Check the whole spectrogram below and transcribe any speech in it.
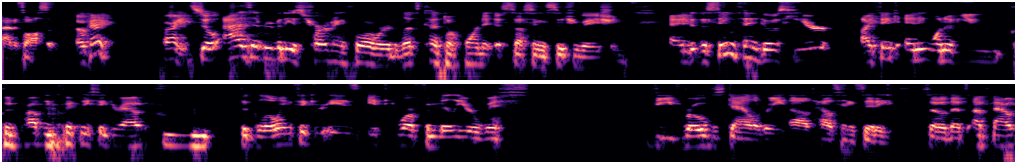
That is awesome. Okay. All right. So as everybody is charging forward, let's cut to Hornet assessing the situation. And the same thing goes here. I think any one of you could probably quickly figure out who the glowing figure is if you are familiar with the Rogues Gallery of Halcyon City. So that's about.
